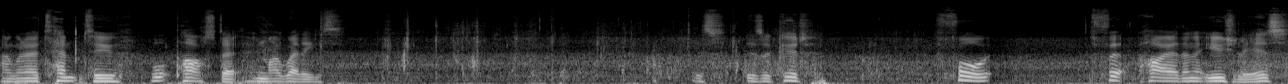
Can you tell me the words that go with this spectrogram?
I'm going to attempt to walk past it in my wellies. This is a good four foot higher than it usually is,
